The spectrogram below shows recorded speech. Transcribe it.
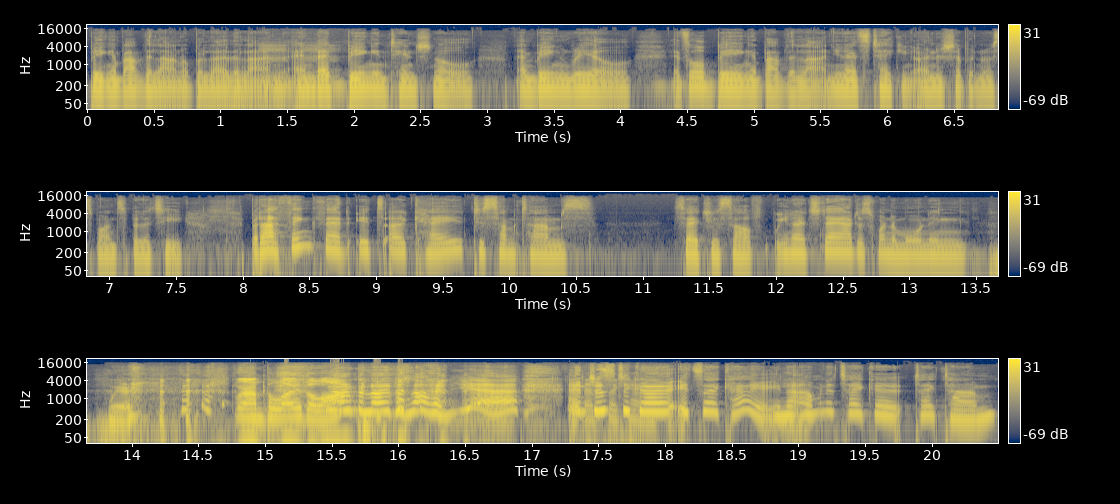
being above the line or below the line, and Mm-hmm. that being intentional and being real. It's all being above the line. You know, it's taking ownership and responsibility. But I think that it's okay to sometimes say to yourself, you know, today I just want a morning where where I'm below the line I'm below the line, yeah, and just to go, it's okay. You know, Yeah. I'm going to take a take time.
